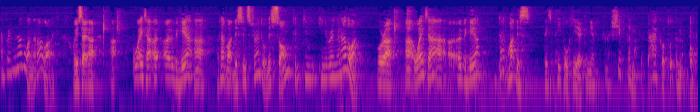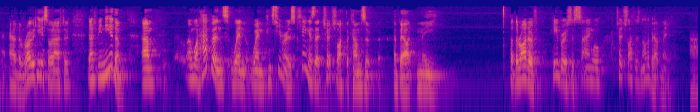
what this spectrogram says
and bring me another one that I like. Or you say, uh, uh, waiter, over here, uh, I don't like this instrument or this song. Can, can, you, can you bring another one? Or, uh, uh, waiter, over here, I don't like this, these people here. Can you kind of shift them up the back or put them out of the road here so I don't have to, don't have to be near them? Um, and what happens when, when consumer is king is that church life becomes a, about me. But the writer of Hebrews is saying, well, church life is not about me. Uh,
